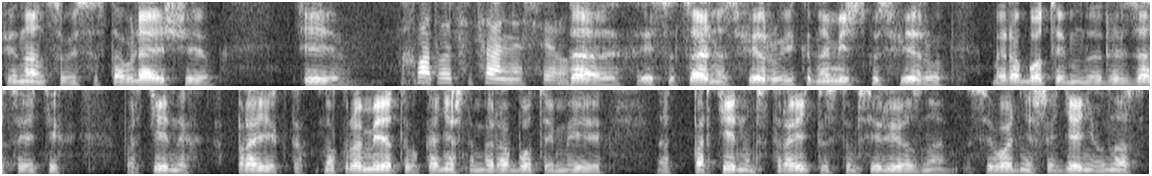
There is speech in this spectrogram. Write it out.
финансовую составляющую и охватывают социальную сферу. Да, и социальную сферу, и экономическую сферу. Мы работаем над реализацией этих партийных проектов. Но кроме этого, конечно, мы работаем и над партийным строительством серьезно. На сегодняшний день у нас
